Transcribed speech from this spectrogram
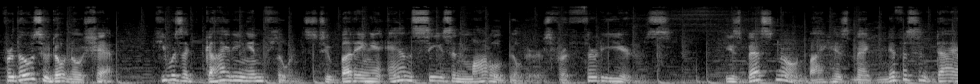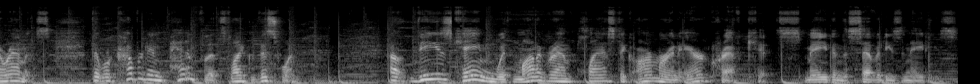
For those who don't know Shep, he was a guiding influence to budding and seasoned model builders for 30 years. He's best known by his magnificent dioramas that were covered in pamphlets like this one. Now, these came with monogram plastic armor and aircraft kits made in the 70s and 80s.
